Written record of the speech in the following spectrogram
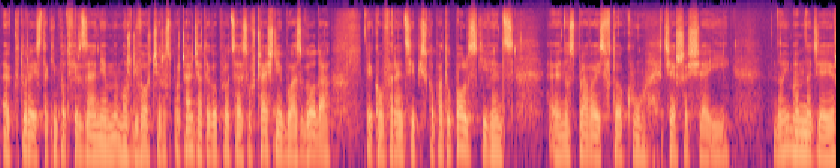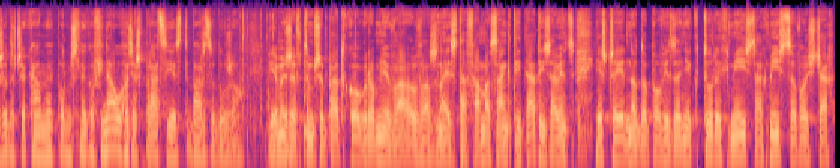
e, które jest takim potwierdzeniem możliwości rozpoczęcia tego procesu. Wcześniej była zgoda konferencji Episkopatu Polski, więc e, no, sprawa jest w toku. Cieszę się i no i mam nadzieję, że doczekamy pomyślnego finału, chociaż pracy jest bardzo dużo. Wiemy, że w tym przypadku ogromnie wa ważna jest ta fama sanctitatis, a więc jeszcze jedno dopowiedzenie, których miejscach, miejscowościach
